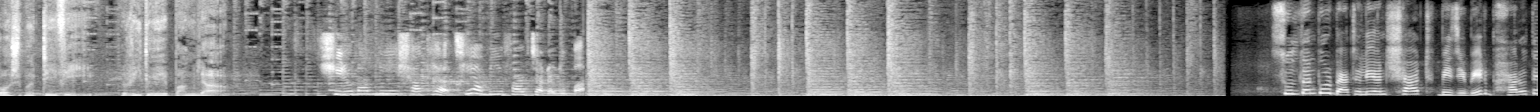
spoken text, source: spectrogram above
কসবা টিভি হৃদয়ে বাংলা। শিরোনাম নিয়ে সাথে আছি আমি ফারজানা রূপা। সুলতানপুর ব্যাটালিয়ন ষাট বিজিবির ভারতে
